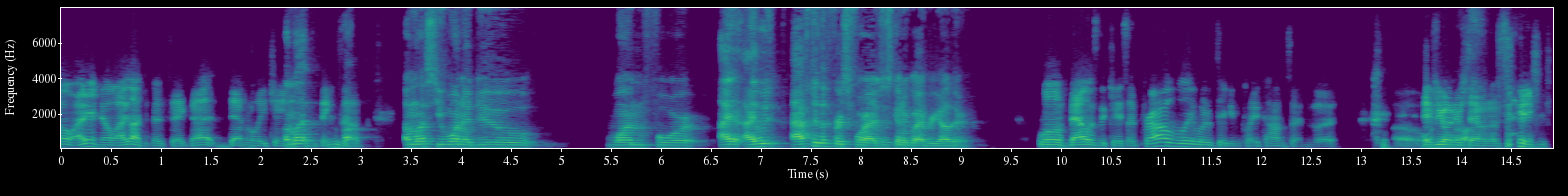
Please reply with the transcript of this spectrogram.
Oh, I didn't know I got the fifth pick. That definitely changes Unless- some things up. Unless you want to do one for I I was after the first four. I was just gonna go every other. Well, if that was the case, I probably would have taken Klay Thompson. But Oh, if you well. understand what I'm saying,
